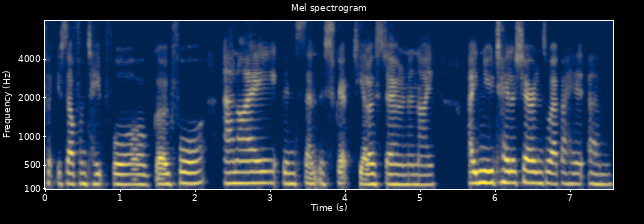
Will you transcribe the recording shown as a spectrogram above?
put yourself on tape for or go for. And I been sent the script Yellowstone, and I I knew Taylor Sheridan's work. I had um,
